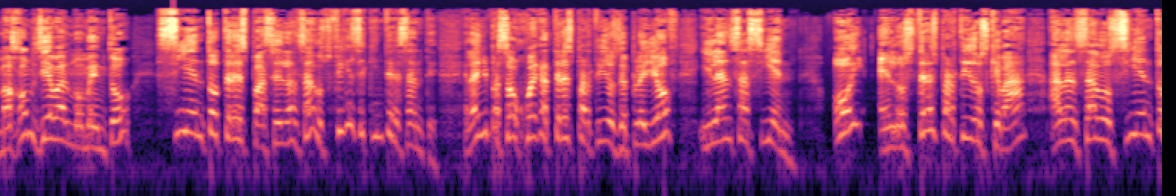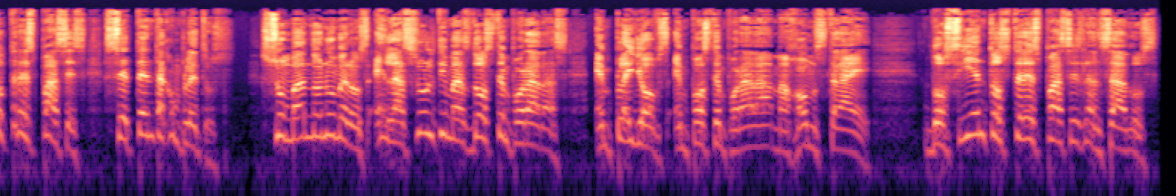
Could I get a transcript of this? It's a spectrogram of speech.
Mahomes lleva al momento 103 pases lanzados. Fíjense qué interesante. El año pasado juega tres partidos de playoff y lanza 100. Hoy, en los tres partidos que va, ha lanzado 103 pases, 70 completos. Sumando números en las últimas dos temporadas, en playoffs, en postemporada, Mahomes trae 203 pases lanzados,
